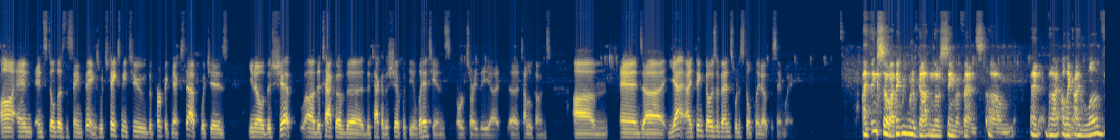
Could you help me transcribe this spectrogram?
uh, and and still does the same things, which takes me to the perfect next step, which is you know the ship, uh, the attack of the the attack of the ship with the Atlanteans, or sorry, the uh, uh, Talokan's. Um, and uh, yeah, I think those events would have still played out the same way. I think so. I think we would have gotten those same events. Um, and but I like I love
